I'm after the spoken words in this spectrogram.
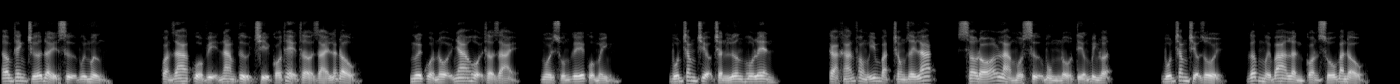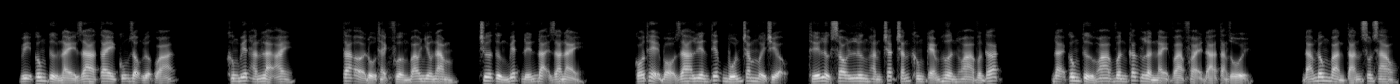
âm thanh chứa đầy sự vui mừng. Quản gia của vị nam tử chỉ có thể thở dài lắc đầu. Người của nội nha hội thở dài, ngồi xuống ghế của mình bốn trăm triệu trần lương hô lên. Cả khán phòng im bặt trong giây lát, sau đó là một sự bùng nổ tiếng bình luận. Bốn trăm triệu rồi, gấp mười ba lần con số ban đầu. Vị công tử này ra tay cũng rộng lượng quá. Không biết hắn là ai? Ta ở đổ thạch phường bao nhiêu năm, chưa từng biết đến đại gia này. Có thể bỏ ra liên tiếp bốn trăm mười triệu, thế lực sau lưng hắn chắc chắn không kém hơn hoa vân các. Đại công tử hoa vân các lần này và phải đá tàn rồi. Đám đông bàn tán xôn xao,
